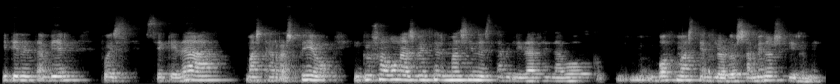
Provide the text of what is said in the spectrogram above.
y tienen también pues sequedad, más carraspeo, incluso algunas veces más inestabilidad en la voz, voz más temblorosa, menos firme.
